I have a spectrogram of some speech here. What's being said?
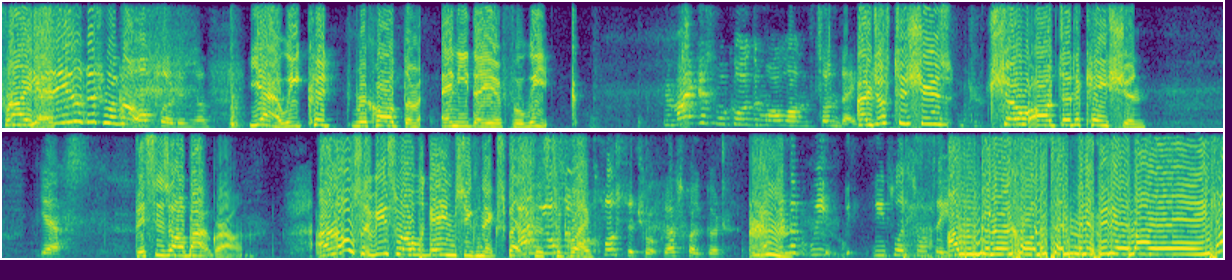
Friday. Yeah, these are just when we're uploading them. Yeah, we could record them any day of the week. We might just record them all on Sunday. And just to choose, show our dedication, Yes. this is our background. And also, these are all the games you can expect And us to play. Cluster Truck, that's quite good. I'm gonna, we, we play something. I'm gonna record a 10 minute video, bye! You're.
